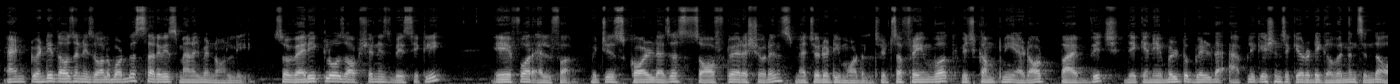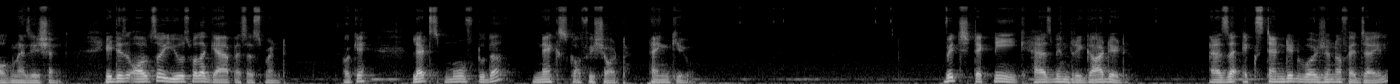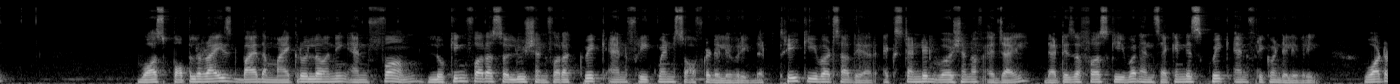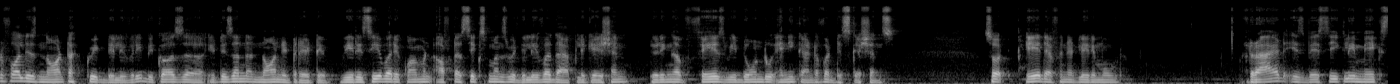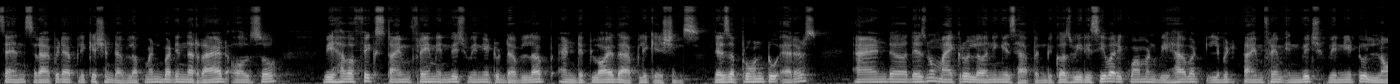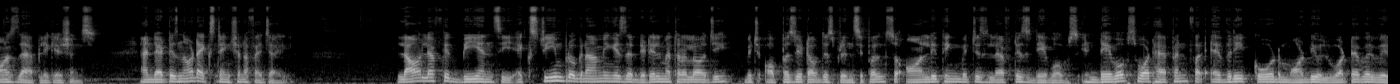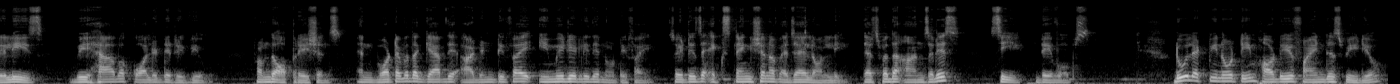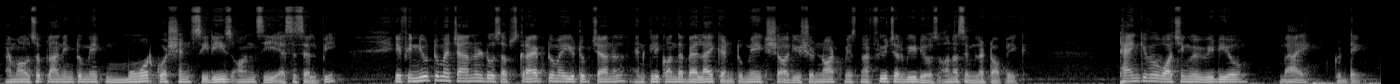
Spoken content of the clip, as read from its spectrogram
and 20000 is all about the service management only. So very close option is basically A for alpha, which is called as a software assurance maturity model. So it's a framework which company adopt by which they can able to build the application security governance in the organization. It is also used for the gap assessment okay let's move to the next coffee shot thank you which technique has been regarded as an extended version of agile? Was popularized by the microlearning and firm looking for a solution for a quick and frequent software delivery. The three keywords are there. Extended version of agile, that is the first keyword, and second is quick and frequent delivery. Waterfall is not a quick delivery because uh, it is a non-iterative. We receive a requirement after six months we deliver the application. During a phase we don't do any kind of a discussions. So a definitely removed rad is basically makes sense rapid application development but in the rad also we have a fixed time frame in which we need to develop and deploy the applications there's a prone to errors and uh, there's no micro learning is happen because we receive a requirement we have a limited time frame in which we need to launch the applications and that is not extension of agile. Now left with B and C. Extreme programming is a detailed methodology which opposite of this principle. So only thing which is left is DevOps. In DevOps, what happened for every code module, whatever we release, we have a quality review from the operations and whatever the gap they identify, immediately they notify. So it is the extension of agile only. That's why the answer is C, DevOps. Do let me know team, how do you find this video? I'm also planning to make more question series on CSSLP. If you're new to my channel, do subscribe to my YouTube channel and click on the bell icon to make sure you should not miss my future videos on a similar topic. Thank you for watching my video. Bye. Good day.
